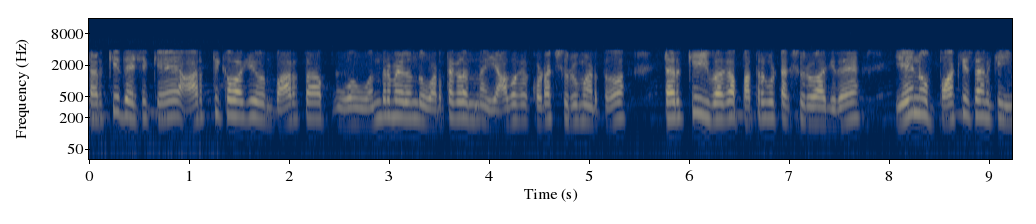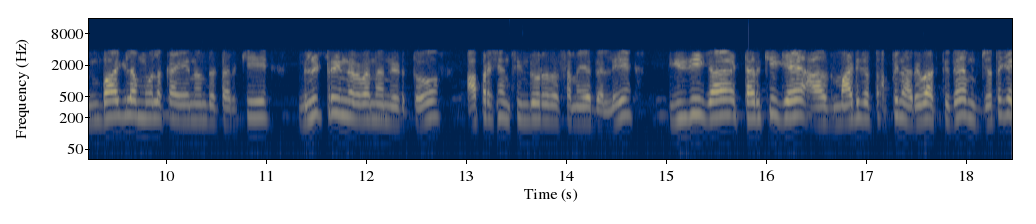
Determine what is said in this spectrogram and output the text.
ಟರ್ಕಿ ದೇಶಕ್ಕೆ ಆರ್ಥಿಕವಾಗಿ ಭಾರತ ಒಂದ್ರ ಮೇಲೊಂದು ಹೊಡೆತಗಳನ್ನ ಯಾವಾಗ ಕೊಡಕ್ ಶುರು ಮಾಡ್ತೋ ಟರ್ಕಿ ಇವಾಗ ಪತ್ರಗುಟ್ಟಕ್ ಶುರುವಾಗಿದೆ. ಏನು ಪಾಕಿಸ್ತಾನಕ್ಕೆ ಹಿಂಬಾಗಿಲ ಮೂಲಕ ಏನೊಂದು ಟರ್ಕಿ ಮಿಲಿಟರಿ ನೆರವನ್ನ ನೀಡಿತು ಆಪರೇಷನ್ ಸಿಂಧೂರದ ಸಮಯದಲ್ಲಿ. ಇದೀಗ ಟರ್ಕಿಗೆ ಅದ್ ಮಾಡಿದ ತಪ್ಪಿನ ಅರಿವಾಗ್ತಿದೆ. ಜೊತೆಗೆ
